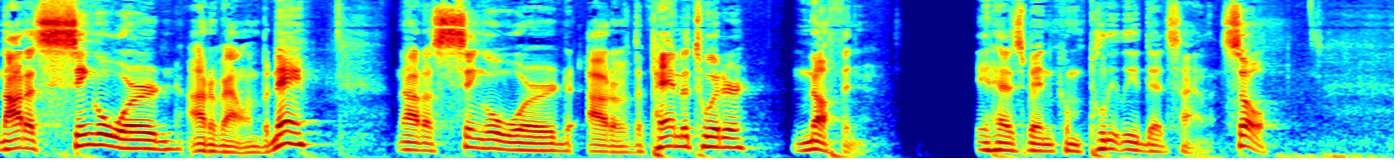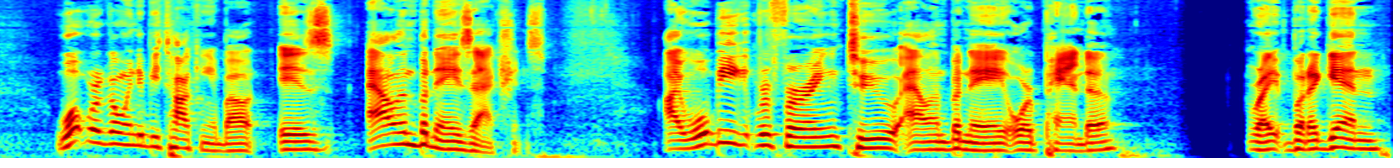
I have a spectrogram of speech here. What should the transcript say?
Not a single word out of Alan Bunney, not a single word out of the Panda Twitter, nothing. It has been completely dead silent. So, what we're going to be talking about is Alan Bunney's actions. I will be referring to Alan Bunney or Panda, right? But again,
